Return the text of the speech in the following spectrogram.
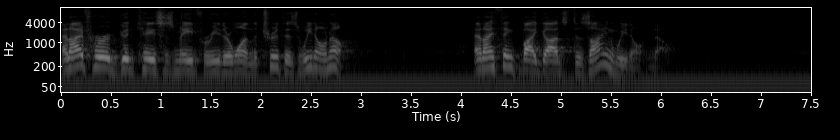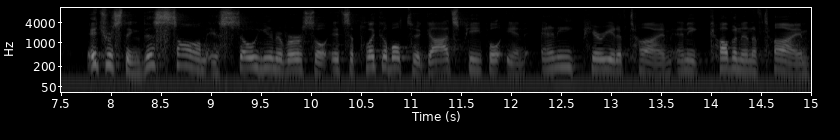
And I've heard good cases made for either one. The truth is, we don't know. And I think by God's design, we don't know. Interesting, this psalm is so universal, it's applicable to God's people in any period of time, any covenant of time.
